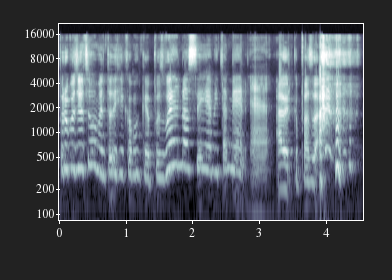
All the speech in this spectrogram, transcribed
Pero pues yo en ese momento dije como que, pues bueno, sí, a mí también, eh, a ver qué pasa.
